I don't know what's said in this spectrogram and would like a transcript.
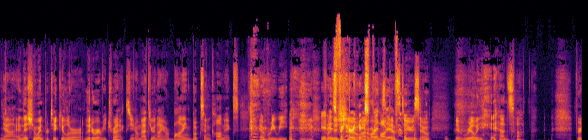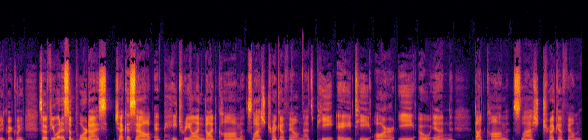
Yeah, and this show in particular, Literary Treks, you know, Matthew and I are buying books and comics every week it for is this show out of our pockets too. So it really adds up pretty quickly. So if you want to support us, check us out at patreon.com slash trekfm. That's P-A-T-R-E-O-N dot com slash trekfm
